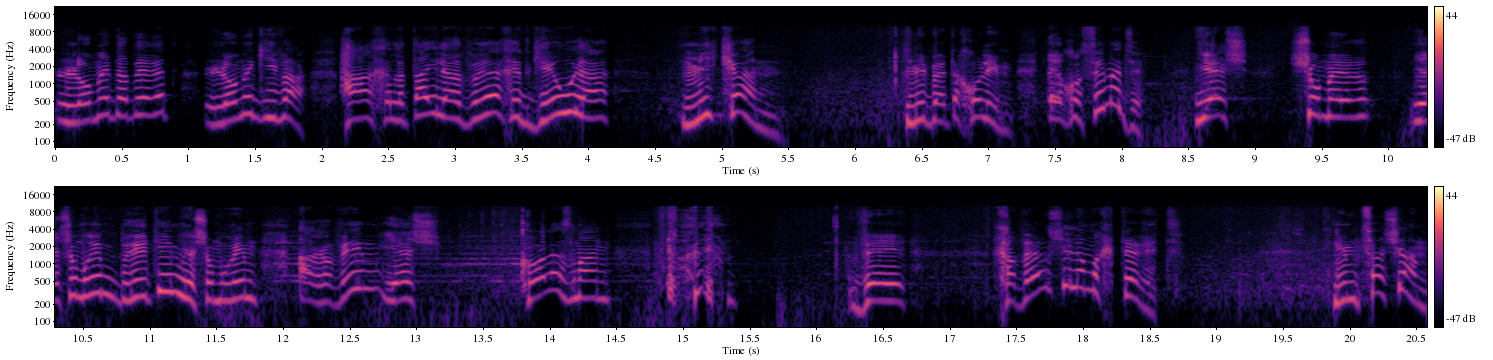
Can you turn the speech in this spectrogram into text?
לא מדברת, לא מגיבה. ההחלטה היא להבריח את גאולה מכאן, מבית החולים. איך עושים את זה? יש שומר, יש שומרים בריטים, יש שומרים ערבים, יש כל הזמן, חבר של המחתרת, נמצא שם,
